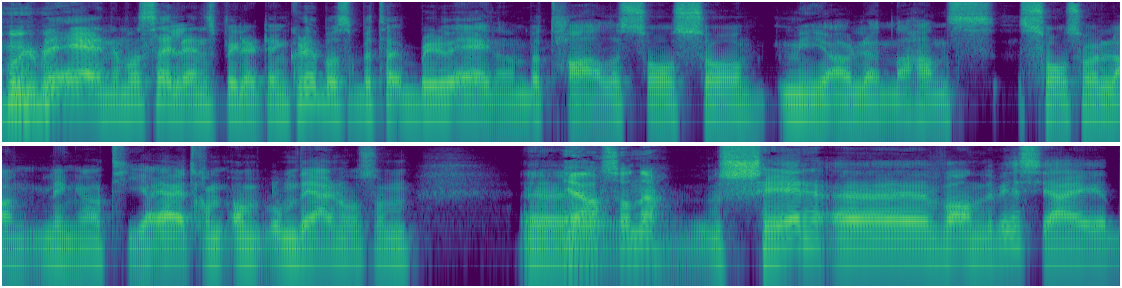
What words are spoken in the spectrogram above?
Hvor du blir enig om å selge en spiller til en klubb, og så blir du enig om å betale så og så mye av lønna hans så og så lang, lenge av tida. Jeg vet ikke om, om, det er noe som uh, Ja, sånn, ja. skjer uh, vanligvis. Jeg er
